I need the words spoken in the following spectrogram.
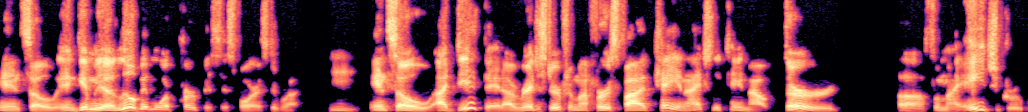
And so, and give me a little bit more purpose as far as the run. Mm. And so I did that. I registered for my first 5K and I actually came out third uh, for my age group.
